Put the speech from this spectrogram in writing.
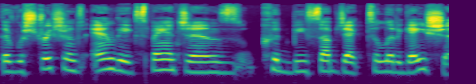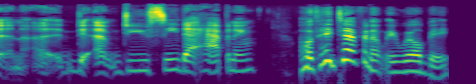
the restrictions and the expansions could be subject to litigation. Uh, do, um, do you see that happening? Oh, they definitely will be.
